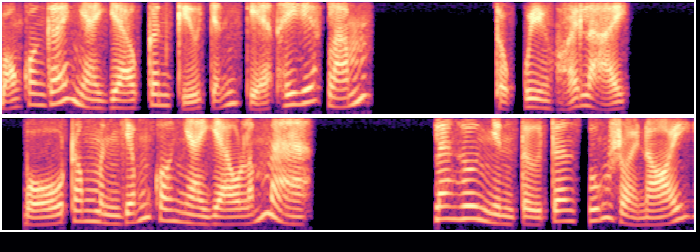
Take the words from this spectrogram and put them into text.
Bọn con gái nhà giàu kênh kiểu chảnh chẹ thấy ghét lắm. Thục Quyên hỏi lại. Bộ trong mình giống con nhà giàu lắm mà. Lan Hương nhìn từ trên xuống rồi nói.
